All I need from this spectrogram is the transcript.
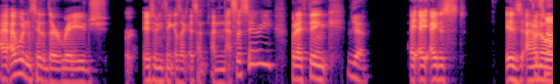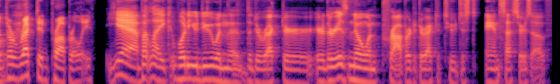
I, I wouldn't say that their rage or is anything is like is un- unnecessary, but I think Yeah, I I, I just is I don't know. it's know. not directed properly. Yeah, but like, what do you do when the the director or there is no one proper to direct it to, just ancestors of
